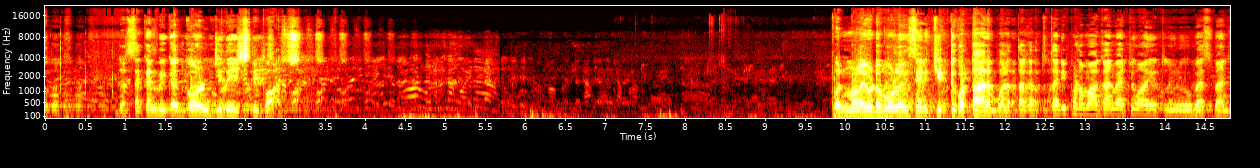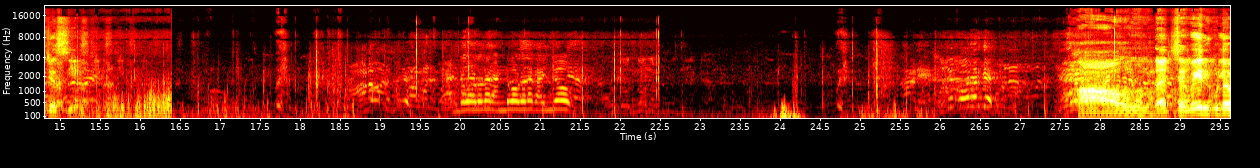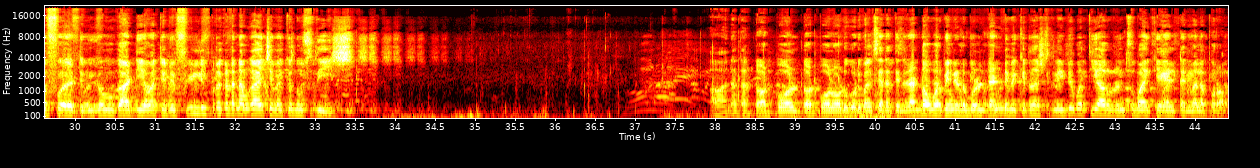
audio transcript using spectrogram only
The second wicket gone Jithesh dispatch പൊന്മുളയുടെ ബോളേഴ്സിനെ ചിട്ടുകൊട്ടാരം പോലെ തകർത്ത് തരിപ്പണമാക്കാൻ ബാറ്റുമായി എത്തുന്നു വെരി ഗുഡ് എഫേർട്ട് മികവ് കാട്ടിയ മറ്റൊരു ഫീൽഡിംഗ് പ്രകടനം കാഴ്ചവെക്കുന്നു Sudheesh another dot ball dot ബോളോടുകൂടി മത്സരത്തിന്റെ രണ്ട് ഓവർ പിന്നിടുമ്പോൾ രണ്ട് വിക്കറ്റ് നഷ്ടത്തിൽ ഇരുപത്തിയാറ് റൺസുമായി കെ എൽ ടെൻ മലപ്പുറം.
